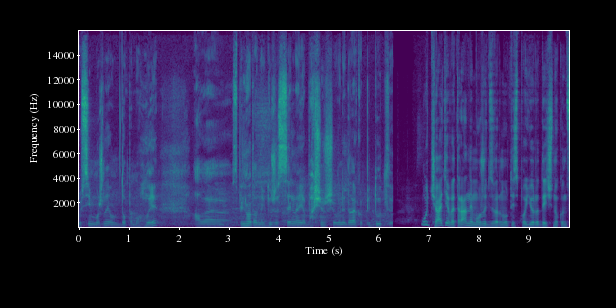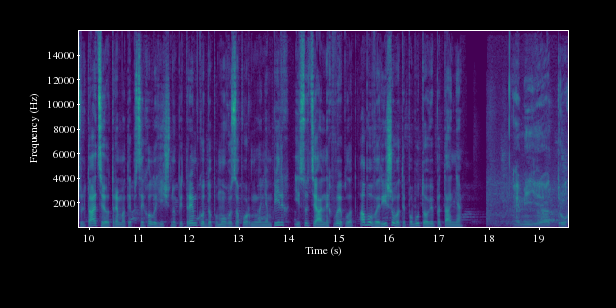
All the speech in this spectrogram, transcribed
усім можливим допомогли. Але спільнота в них дуже сильна. Я бачу, що вони далеко підуть. У чаті ветерани можуть звернутись по юридичну консультацію, отримати психологічну підтримку, допомогу з оформленням пільг і соціальних виплат або вирішувати побутові питання. Е, Мій е, друг,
